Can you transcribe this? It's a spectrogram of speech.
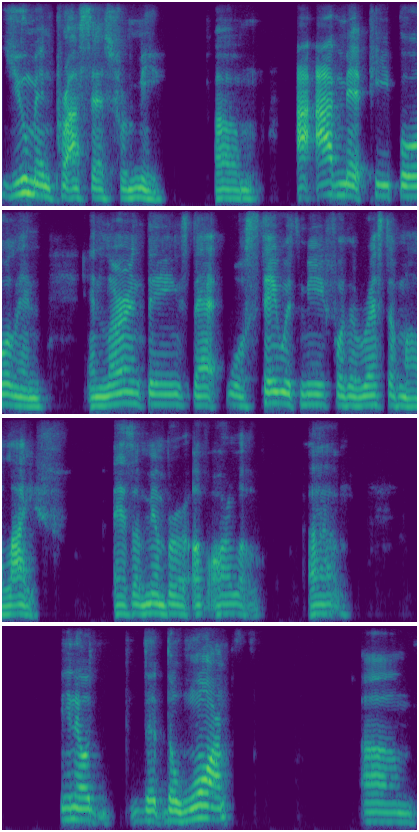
human process for me. Um, I, I've met people and and learned things that will stay with me for the rest of my life as a member of Arlo. Um, you know, the the warmth um,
